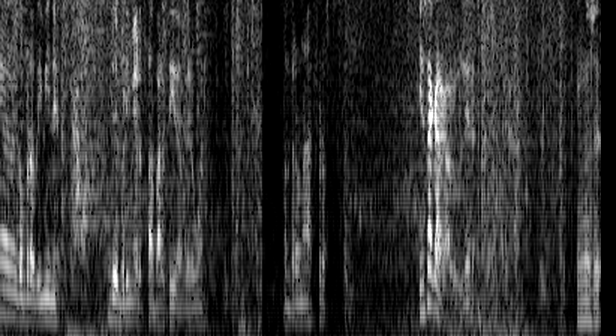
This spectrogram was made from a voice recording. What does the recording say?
que haberme comprado divines de primero esta partida, pero bueno. Contra un afro. ¿Quién se ha cargado Luler? No sé.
